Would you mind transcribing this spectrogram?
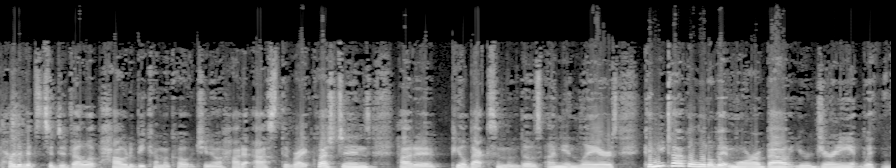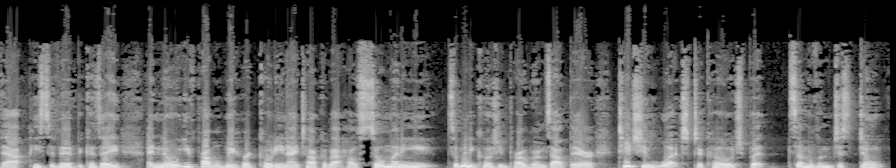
part of it's to develop how to become a coach, you know, how to ask the right questions, how to peel back some of those onion layers. Can you talk a little bit more about your journey with that piece of it? Because I, I know you've probably heard Cody and I talk about how so many, so many coaching programs out there teach you what to coach, but some of them just don't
